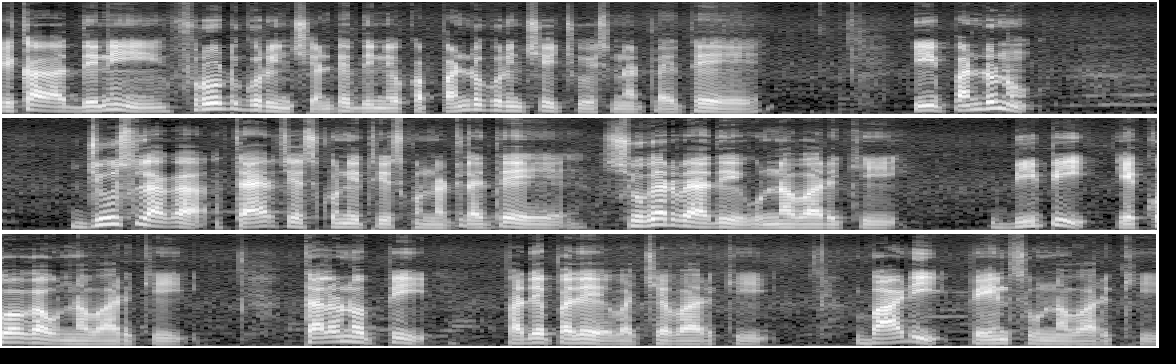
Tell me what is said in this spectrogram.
ఇక దీని ఫ్రూట్ గురించి అంటే దీని యొక్క పండు గురించి చూసినట్లయితే ఈ పండును జ్యూస్ లాగా తయారు చేసుకొని తీసుకున్నట్లయితే షుగర్ వ్యాధి ఉన్నవారికి బీపీ ఎక్కువగా ఉన్నవారికి తలనొప్పి పదే పదే వచ్చేవారికి బాడీ పెయిన్స్ ఉన్నవారికి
